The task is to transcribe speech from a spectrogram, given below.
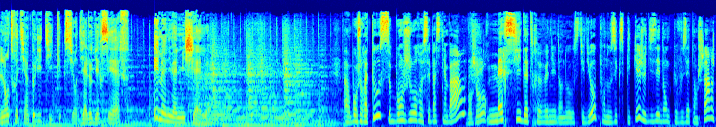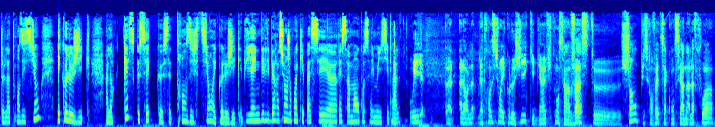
l'entretien politique sur Dialogue RCF, Emmanuel Michel. Alors, bonjour à tous, bonjour Sébastien Barle. Bonjour. Merci d'être venu dans nos studios pour nous expliquer. Je disais donc que vous êtes en charge de la transition écologique. Alors, qu'est-ce que c'est que cette transition écologique? Et puis, il y a une délibération, je crois, qui est passée euh, récemment au conseil municipal. Oui, euh, alors la, la, transition écologique, eh bien effectivement, c'est un vaste euh, champ puisqu'en fait, ça concerne à la fois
